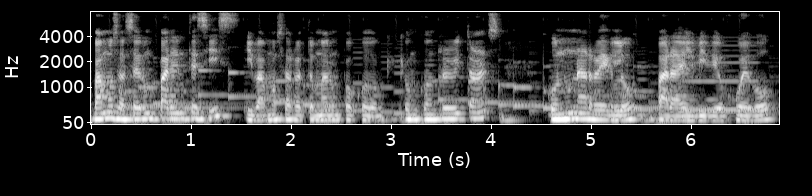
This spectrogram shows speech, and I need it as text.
vamos a hacer un paréntesis y vamos a retomar un poco Donkey Kong Country Returns con un arreglo para el videojuego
